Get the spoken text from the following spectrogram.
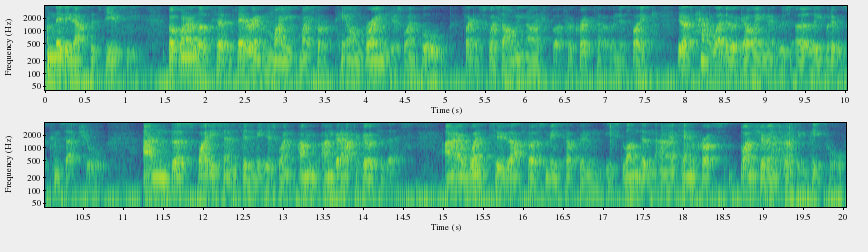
And maybe that's its beauty. But when I looked at Ethereum, my, my sort of peon brain just went, ooh, it's like a Swiss Army knife, but for crypto. And it's like, you know, it's kind of where they were going, and it was early, but it was conceptual. And the spidey sense in me just went, I'm, I'm going to have to go to this. And I went to that first meetup in East London, and I came across a bunch of interesting people.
